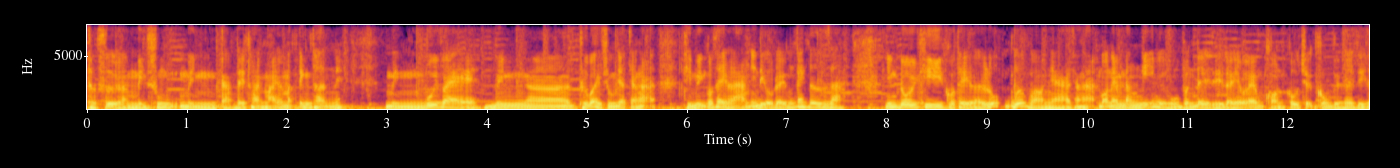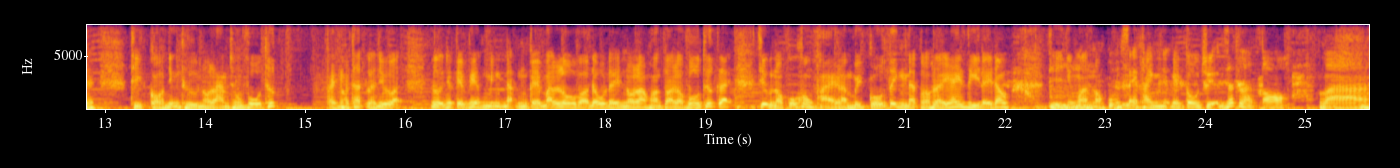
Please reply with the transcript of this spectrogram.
thực sự là mình sung mình cảm thấy thoải mái về mặt tinh thần ấy mình vui vẻ mình uh, thứ bảy chủ nhật chẳng hạn thì mình có thể làm những điều đấy một cách đơn giản. Nhưng đôi khi có thể là lúc bước vào nhà chẳng hạn bọn em đang nghĩ về một vấn đề gì đấy hoặc em còn câu chuyện công việc hay gì đấy thì có những thứ nó làm trong vô thức phải nói thật là như vậy. Ví dụ như cái việc mình đặt một cái ba lô vào đâu đấy nó là hoàn toàn là vô thức đấy. Chứ nó cũng không phải là mình cố tình đặt vào đấy hay gì đấy đâu. Thế nhưng mà nó cũng sẽ thành những cái câu chuyện rất là to. Và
